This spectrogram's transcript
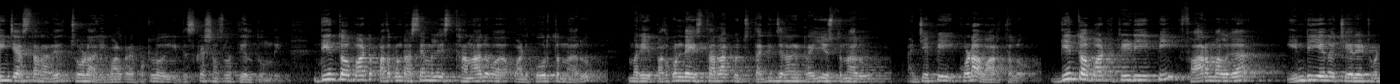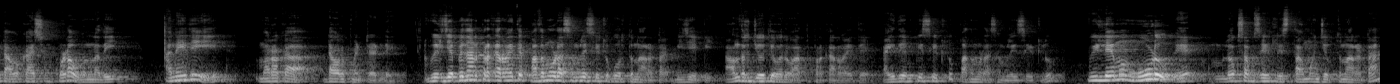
ఏం చేస్తారనేది చూడాలి వాళ్ళ రేపట్లో ఈ డిస్కషన్స్లో తేలుతుంది. దీంతో పాటు పదకొండు అసెంబ్లీ స్థానాలు వాళ్ళు కోరుతున్నారు. మరి పదకొండే ఇస్తారా కొంచెం తగ్గించడానికి ట్రై చేస్తున్నారు అని చెప్పి కూడా వార్తలు. దీంతో పాటు టీడీపీ ఫార్మల్గా ఎన్డీఏలో చేరేటువంటి అవకాశం కూడా ఉన్నది అనేది మరొక డెవలప్మెంట్ అండి. వీళ్ళు చెప్పేదాని ప్రకారం అయితే పదమూడు అసెంబ్లీ సీట్లు కోరుతున్నారట బీజేపీ. ఆంధ్రజ్యోతి వారి వార్త ప్రకారం అయితే ఐదు ఎంపీ సీట్లు పదమూడు అసెంబ్లీ సీట్లు. వీళ్ళేమో మూడు లోక్సభ సీట్లు ఇస్తాము అని చెప్తున్నారట.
